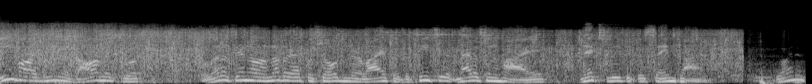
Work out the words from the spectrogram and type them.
Eve Arden as our Miss Brooks will let us in on another episode in their life as a teacher at Madison High next week at the same time. Join us.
